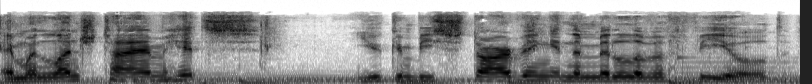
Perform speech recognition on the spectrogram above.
And when lunchtime hits, you can be starving in the middle of a field,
